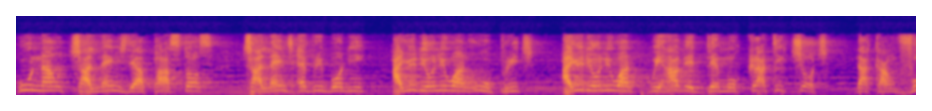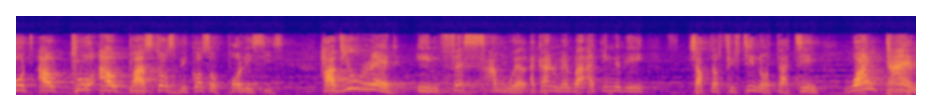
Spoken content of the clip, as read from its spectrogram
who now challenge their pastors, challenge everybody. Are you the only one who preach? Are you the only one? We have a democratic church that can vote out, throw out pastors because of policies. Have you read in First Samuel? I can't remember. I think maybe chapter 15 or 13. One time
